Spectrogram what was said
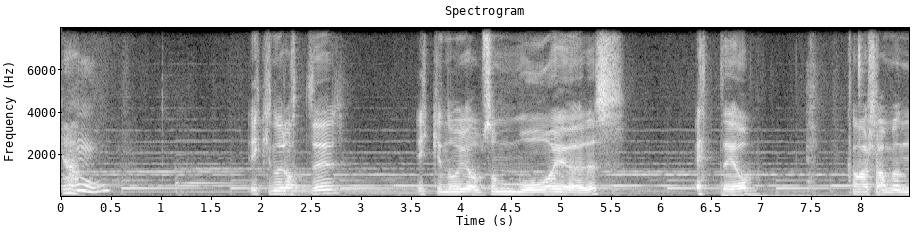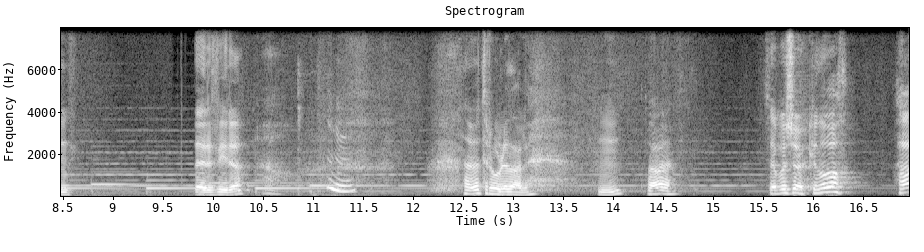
Ja. Ikke noe rotter. Ikke noe jobb som må gjøres etter jobb. Kan være sammen dere fire. Det er utrolig deilig. Mm. Det er det. Se på kjøkkenet, da. Hæ?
